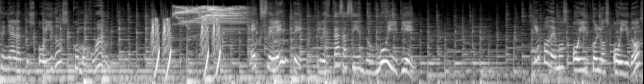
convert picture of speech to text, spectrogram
Señala tus oídos como Juan. ¡Excelente! Lo estás haciendo muy bien. ¿Qué podemos oír con los oídos?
